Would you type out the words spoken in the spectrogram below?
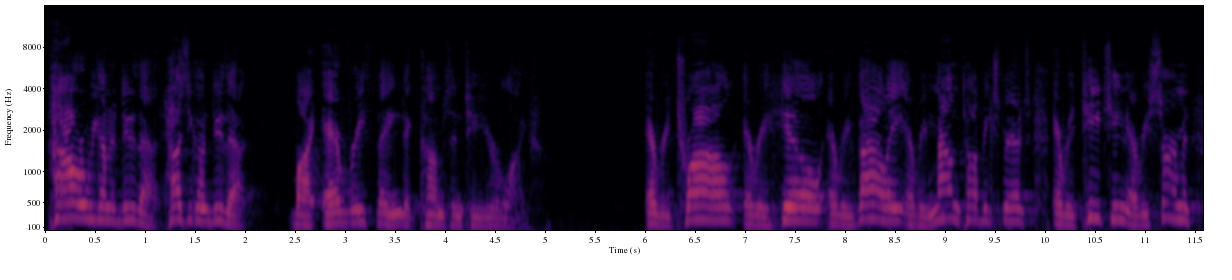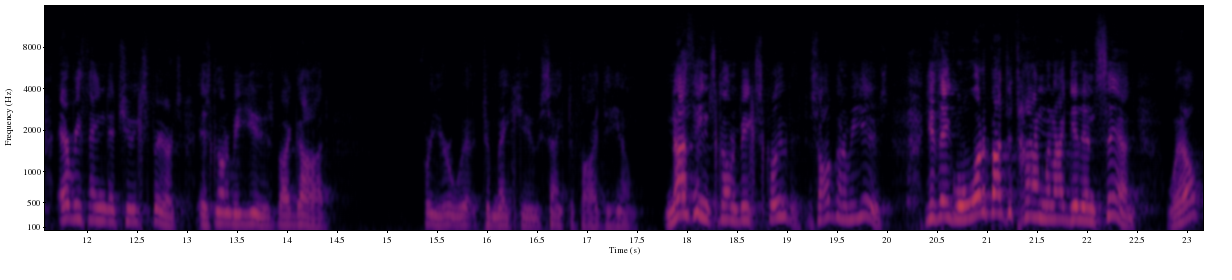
How are we going to do that? How's he going to do that? By everything that comes into your life. Every trial, every hill, every valley, every mountaintop experience, every teaching, every sermon, everything that you experience is going to be used by God for your to make you sanctified to Him. Nothing's going to be excluded. It's all going to be used. You think, well, what about the time when I get in sin? Well,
